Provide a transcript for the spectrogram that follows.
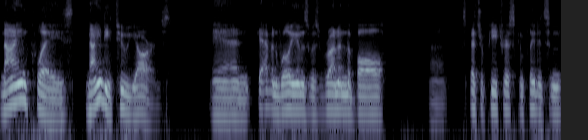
nine plays, 92 yards. And Gavin Williams was running the ball. Uh, Spencer Petras completed some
